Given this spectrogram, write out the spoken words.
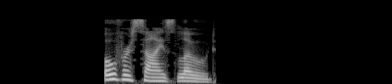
Oversize load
